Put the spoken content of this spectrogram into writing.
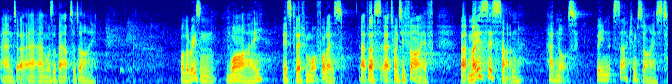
and, uh, and was about to die. Well, the reason why is clear from what follows. verse uh, 25 uh, Moses' son had not been circumcised.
